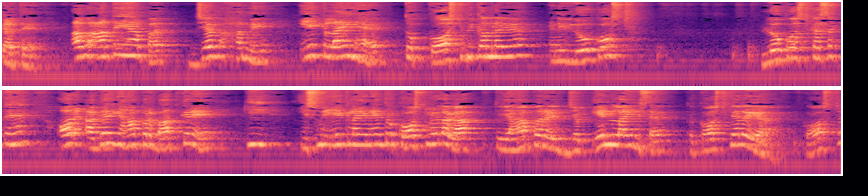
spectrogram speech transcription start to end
करते हैं। अब आते हैं यहाँ पर, जब हमें एक लाइन है तो कॉस्ट भी कम लगेगा, यानी लो कॉस्ट लो कॉस्ट कर सकते हैं। और अगर यहाँ पर बात करें कि इसमें एक लाइन है तो कॉस्ट लो लगा? तो यहाँ पर जब एन लाइन्स है तो कॉस्ट क्या लगेगा? कॉस्ट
